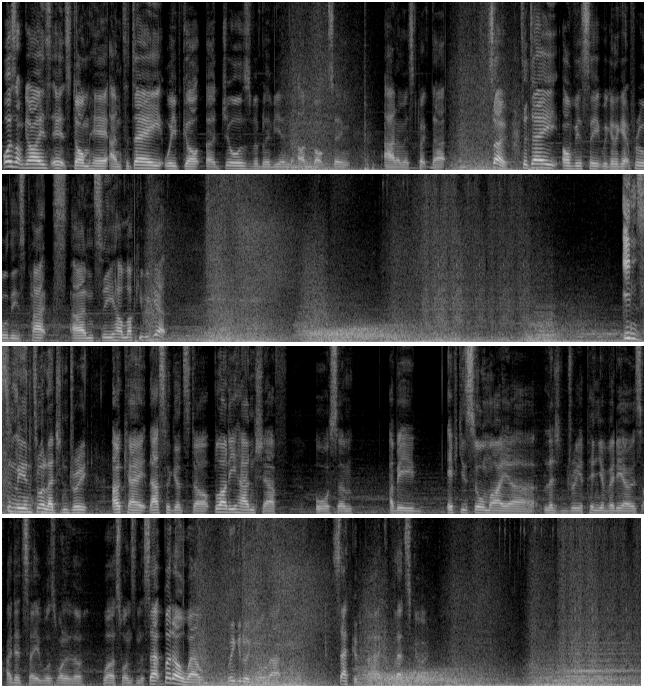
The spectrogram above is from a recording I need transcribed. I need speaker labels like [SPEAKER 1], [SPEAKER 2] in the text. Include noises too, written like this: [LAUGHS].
[SPEAKER 1] What's up guys, it's Dom here and today we've got a Jaws of Oblivion unboxing and I misclicked that. So, today obviously we're going to get through all these packs and see how lucky we get. Instantly into a legendary. Okay, that's a good start. Bloody Hand Chef. Awesome. I mean, if you saw my uh, legendary opinion videos, I did say it was one of the worst ones in the set, but oh well, we're going to ignore that. Second pack, let's go.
